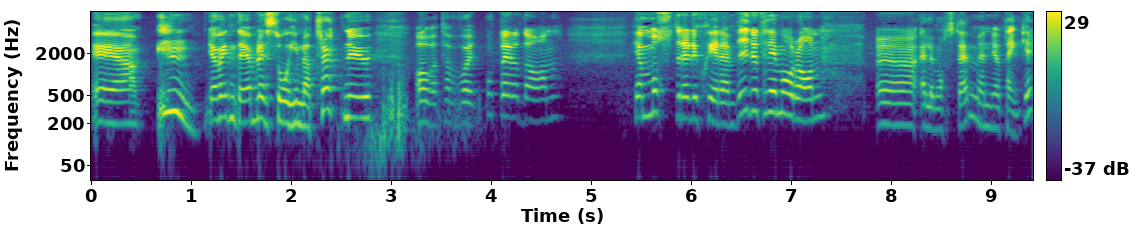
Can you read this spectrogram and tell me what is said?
Eh, jag vet inte, jag blev så himla trött nu av att ha varit borta hela dagen. Jag måste redigera en video till imorgon. Eh, eller måste, men jag tänker.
